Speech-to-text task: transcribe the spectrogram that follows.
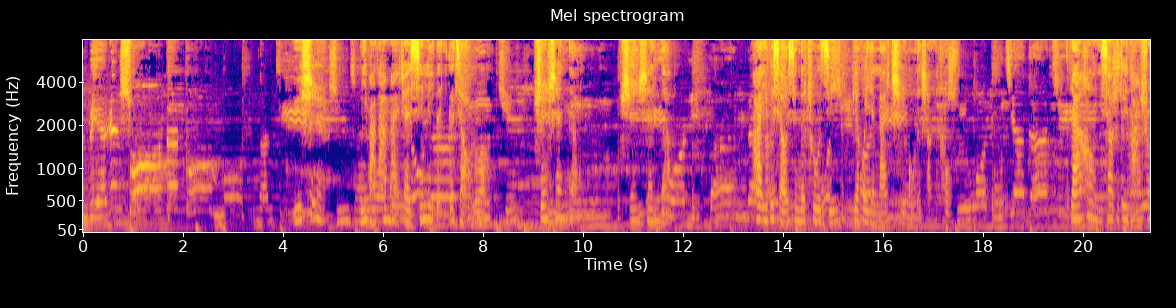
但别人说的多么难于是，你把它埋在心里的一个角落，深深的、深深的，怕一不小心的触及，便会引来刺骨的伤痛。然后你笑着对他说：“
